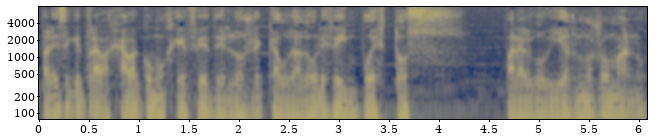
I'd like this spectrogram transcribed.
parece que trabajaba como jefe de los recaudadores de impuestos para el gobierno romano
